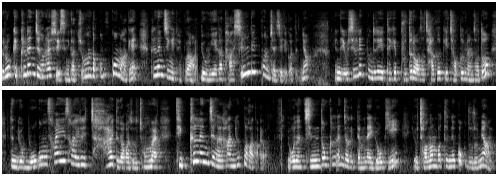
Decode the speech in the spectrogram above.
이렇게 클렌징을 할 수 있으니까 좀 더 꼼꼼하게 클렌징이 되고요. 이 위에가 다 실리콘 재질이거든요. 근데 이 실리콘들이 되게 부드러워서 자극이 적으면서도 일단 이 모공 사이사이를 잘 들어가지고 정말 딥 클렌징을 한 효과가 나요. 이거는 진동 클렌저기 때문에 여기 이 전원 버튼을 꼭 누르면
